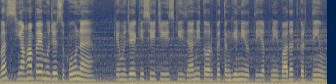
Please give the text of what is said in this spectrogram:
बस यहाँ पे मुझे सुकून है कि मुझे किसी चीज़ की जहनी तौर पे तंगी नहीं होती अपनी इबादत करती हूँ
